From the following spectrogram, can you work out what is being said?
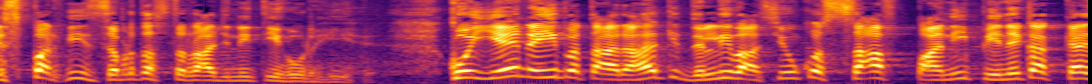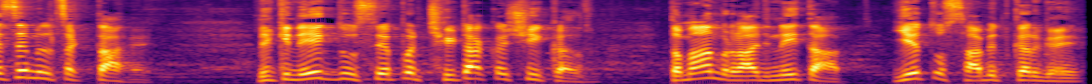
इस पर भी ज़बरदस्त राजनीति हो रही है। कोई यह नहीं बता रहा कि दिल्ली वासियों को साफ़ पानी पीने का कैसे मिल सकता है। लेकिन एक दूसरे पर छीटाकशी कर तमाम राजनेता ये तो साबित कर गए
